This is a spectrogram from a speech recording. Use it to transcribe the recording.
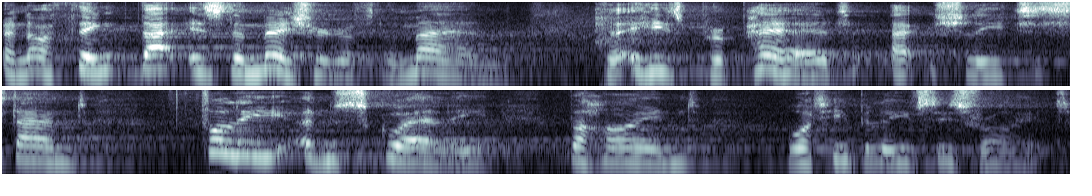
And I think that is the measure of the man that he's prepared actually to stand fully and squarely behind what he believes is right.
